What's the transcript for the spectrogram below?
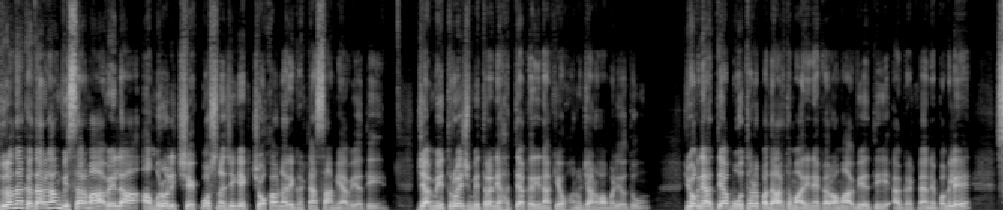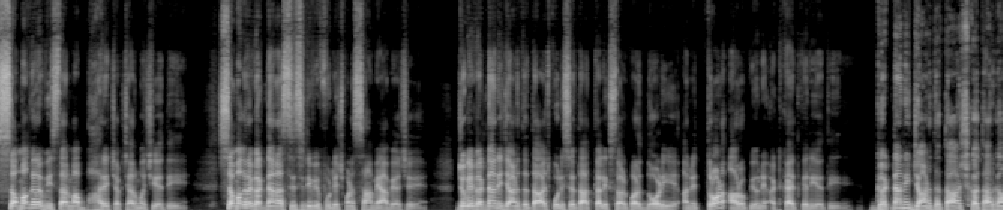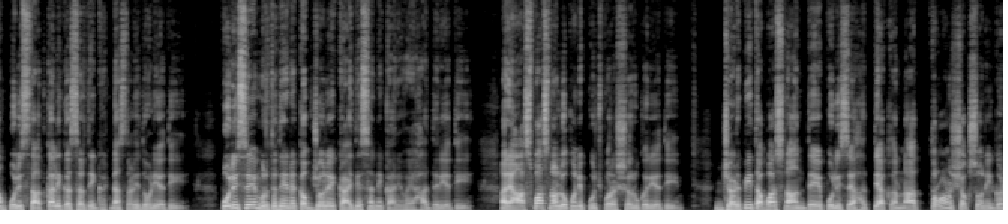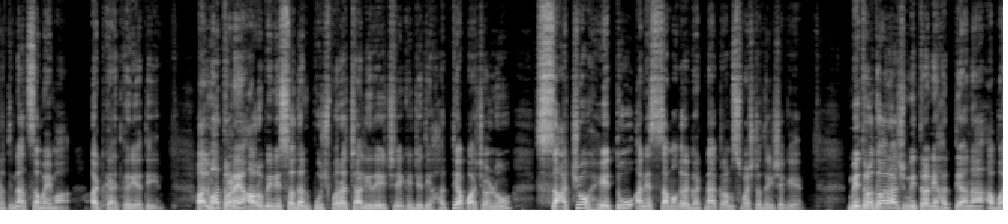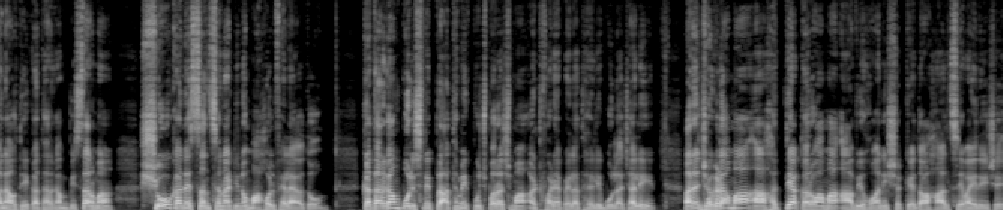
સુરતના કતારગામ વિસ્તારમાં આવેલા અમરોલી ચેકપોસ્ટ નજીક એક ચોંકાવનારી ઘટના સામે આવી હતી, જ્યાં મિત્રોએ જ મિત્રની હત્યા કરી નાખી હોવાનું જાણવા મળ્યું હતું. યુવકની હત્યા બોથડ પદાર્થ મારીને કરવામાં આવી હતી. આ ઘટનાને પગલે સમગ્ર વિસ્તારમાં ભારે ચકચાર મચી હતી. સમગ્ર ઘટનાના સીસીટીવી ફૂટેજ પણ સામે આવ્યા છે. જોકે ઘટનાની જાણ થતાં જ પોલીસે તાત્કાલિક સ્થળ પર દોડી અને ત્રણ આરોપીઓને અટકાયત કરી હતી. ઘટનાની જાણ થતાં જ કતારગામ પોલીસ તાત્કાલિક અસરથી ઘટના સ્થળે દોડી હતી. પોલીસે મૃતદેહને કબજો લઈ કાયદેસરની કાર્યવાહી હાથ ધરી હતી અને આસપાસના લોકોની પૂછપરછ શરૂ કરી હતી. ઝડપી તપાસના અંતે પોલીસે હત્યા કરનાર ત્રણ શખ્સોની ગણતરીના જ સમયમાં અટકાયત કરી હતી. હાલમાં ત્રણેય આરોપીની સઘન પૂછપરછ ચાલી રહી છે કે જેથી હત્યા પાછળનો સાચો હેતુ અને સમગ્ર ઘટનાક્રમ સ્પષ્ટ થઈ શકે. મિત્રો દ્વારા જ મિત્રની હત્યાના આ બનાવથી કતારગામ વિસ્તારમાં શોક અને સનસનાટીનો માહોલ ફેલાયો હતો. કતારગામ પોલીસની પ્રાથમિક પૂછપરછમાં અઠવાડિયા પહેલા થયેલી બોલાચાલી અને ઝઘડામાં આ હત્યા કરવામાં આવી હોવાની શક્યતા હાલ સેવાઈ રહી છે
